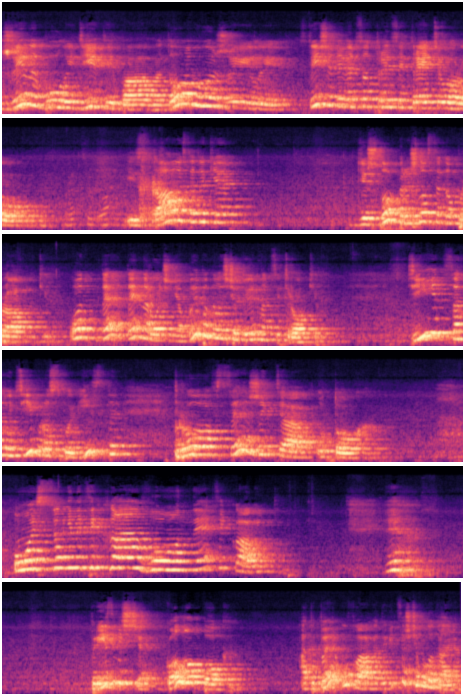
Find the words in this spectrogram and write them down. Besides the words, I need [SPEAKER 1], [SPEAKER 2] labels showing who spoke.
[SPEAKER 1] Жили були дід і баба, довго жили з 1933 року. І сталося таке, дійшло, перейшло все до правнуків. От де- день народження виповнилось 14 років. Дід захотів розповісти про все життя у Ось це мені не цікаво, не цікаво. Ех. Прізвище Колобок. А тепер увага, дивіться, що було далі.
